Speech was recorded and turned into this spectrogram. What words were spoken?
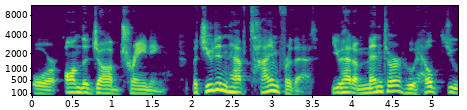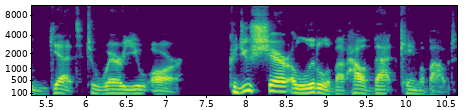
or on the job training. But you didn't have time for that. You had a mentor who helped you get to where you are. Could you share a little about how that came about?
